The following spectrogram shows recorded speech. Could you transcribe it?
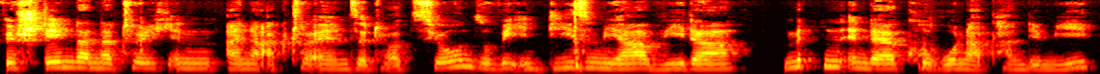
wir stehen dann natürlich in einer aktuellen Situation, so wie in diesem Jahr wieder mitten in der Corona-Pandemie.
